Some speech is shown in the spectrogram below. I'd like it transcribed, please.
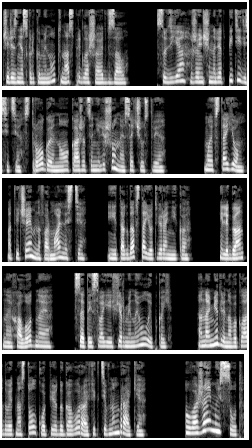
Через несколько минут нас приглашают в зал. Судья — женщина лет пятидесяти, строгая, но, кажется, не лишённая сочувствия. Мы встаем, отвечаем на формальности, и тогда встает Вероника. Элегантная, холодная, с этой своей фирменной улыбкой. Она медленно выкладывает на стол копию договора о фиктивном браке. «Уважаемый суд!»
